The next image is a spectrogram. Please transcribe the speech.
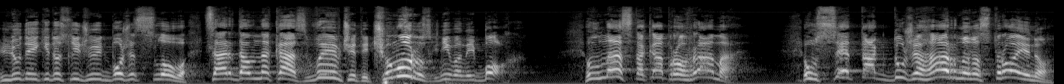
люди, які досліджують Боже Слово. Цар дав наказ вивчити, чому розгніваний Бог. У нас така програма. Усе так дуже гарно настроєно.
